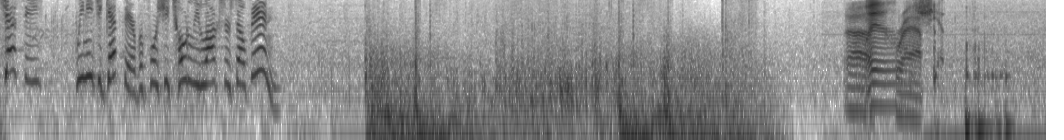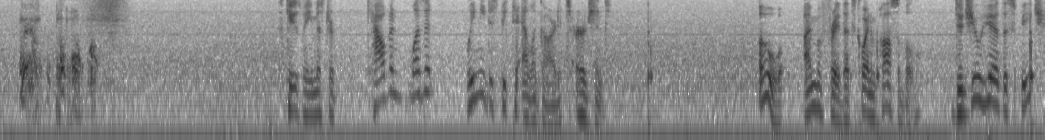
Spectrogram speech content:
Jesse, we need to get there before she totally locks herself in. Ah, well, crap. shit. Excuse me, Mr. Calvin, was it? We need to speak to Ellegaard. It's urgent. Oh, I'm afraid that's quite impossible. Did you hear the speech?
